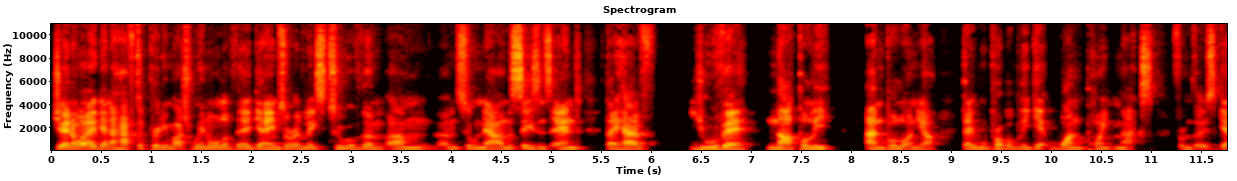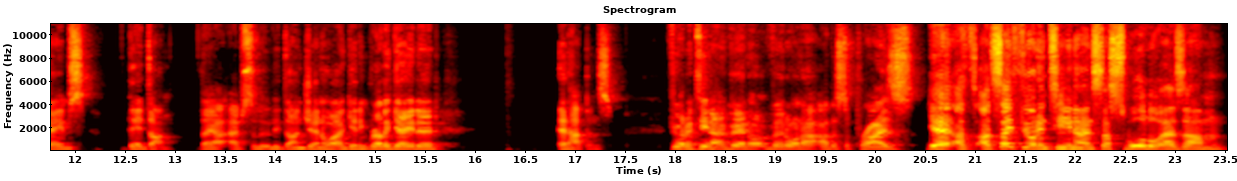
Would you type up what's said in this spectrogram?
Genoa are going to have to pretty much win all of their games, or at least two of them, um, until now in the season's end. They have Juve, Napoli, and Bologna. They will probably get one point max from those games. They're done. They are absolutely done. Genoa are getting relegated it happens. Fiorentina and Verona are the surprise. Yeah, I'd, I'd, say Fiorentina and Sassuolo, as um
